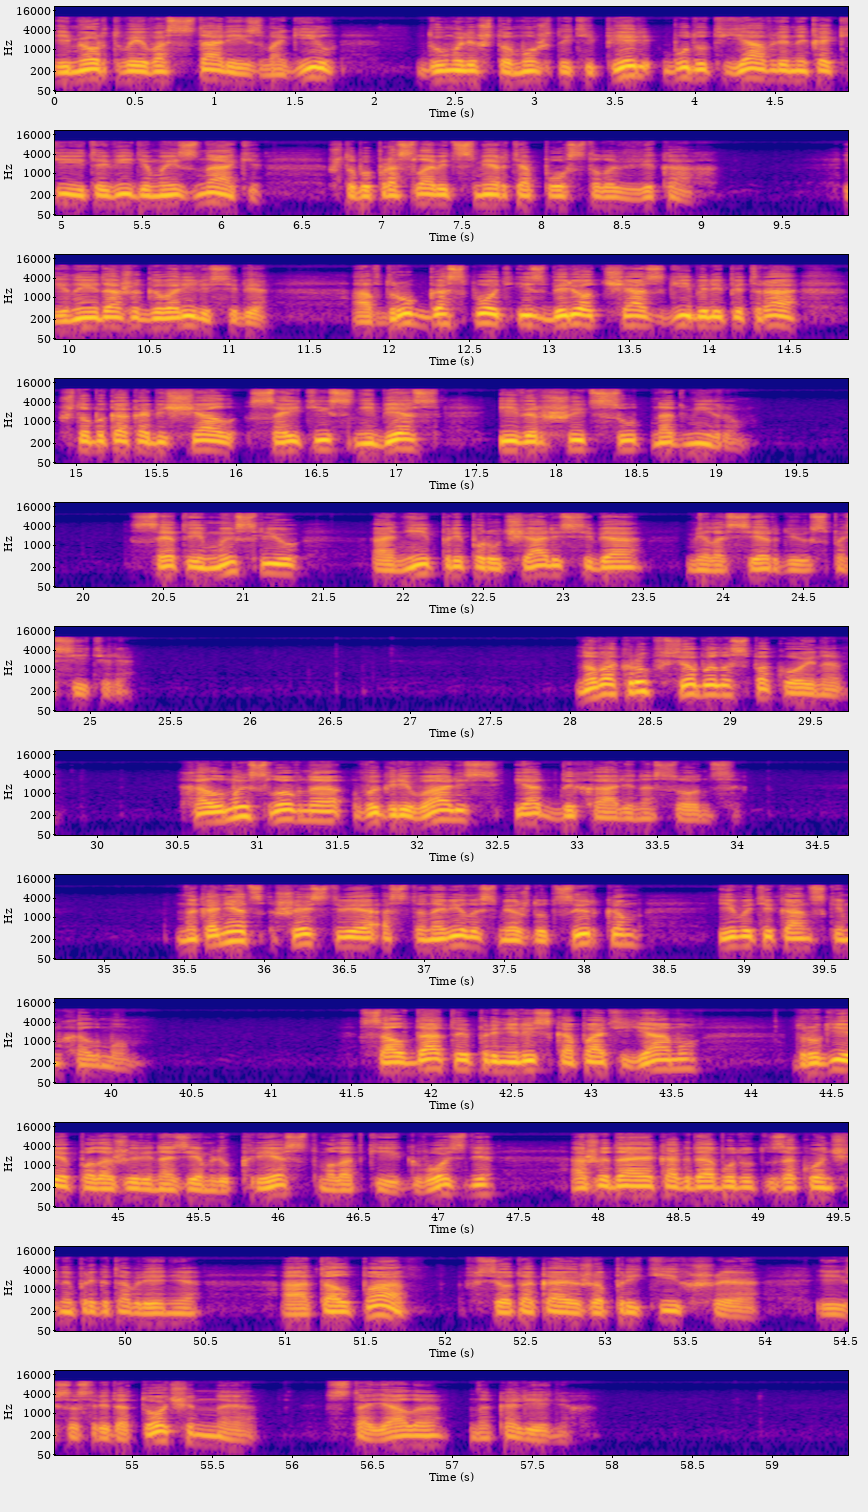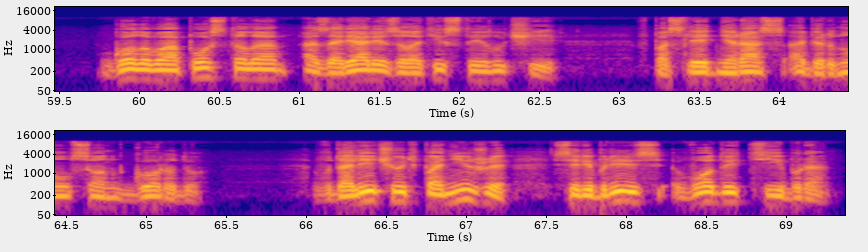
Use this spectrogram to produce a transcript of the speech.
и мертвые восстали из могил, думали, что, может, и теперь будут явлены какие-то видимые знаки, чтобы прославить смерть апостола в веках. Иные даже говорили себе, а вдруг Господь изберет час гибели Петра, чтобы, как обещал, сойти с небес и вершить суд над миром. С этой мыслью они припоручали себя милосердию Спасителя. Но вокруг все было спокойно. Холмы словно выгревались и отдыхали на солнце. Наконец шествие остановилось между цирком и Ватиканским холмом. Солдаты принялись копать яму, другие положили на землю крест, молотки и гвозди, ожидая, когда будут закончены приготовления, а толпа, все такая же притихшая и сосредоточенная, стояла на коленях. Голову апостола озаряли золотистые лучи. В последний раз обернулся он к городу. Вдали, чуть пониже, серебрились воды Тибра.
